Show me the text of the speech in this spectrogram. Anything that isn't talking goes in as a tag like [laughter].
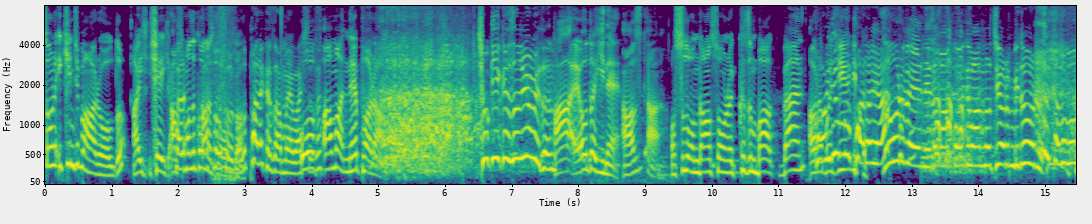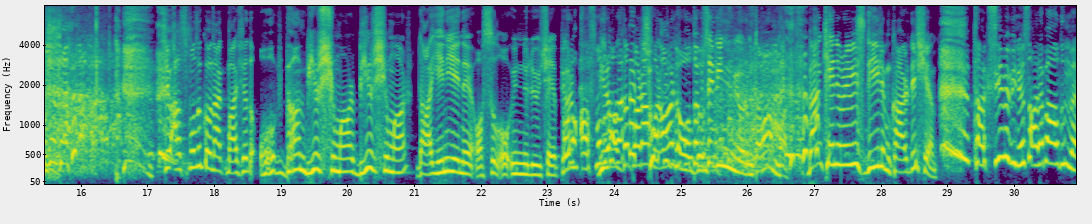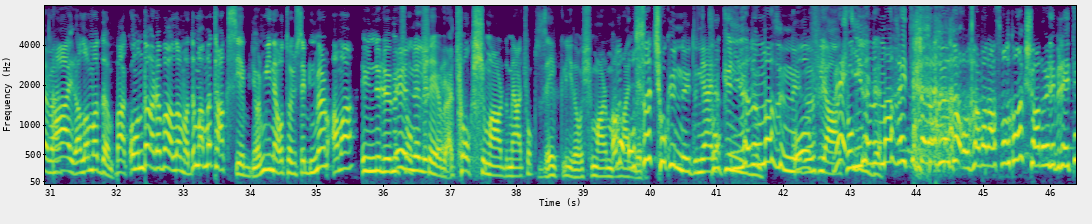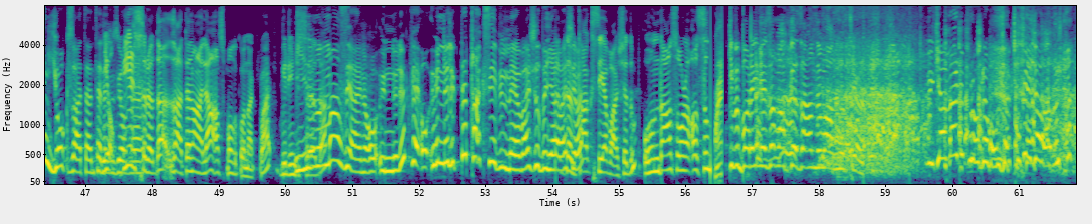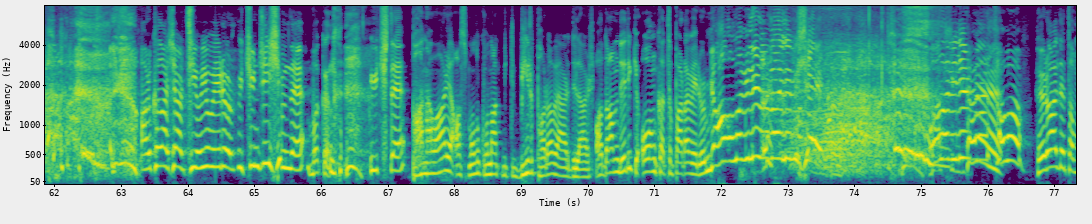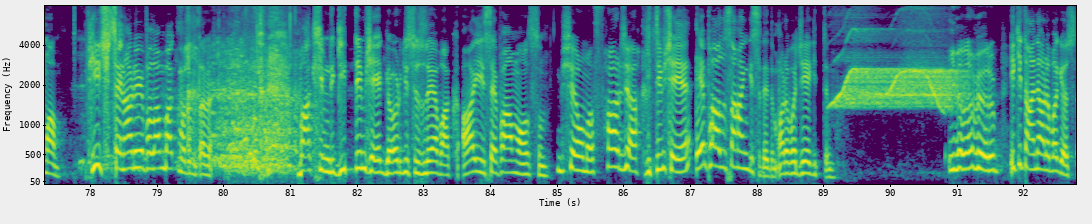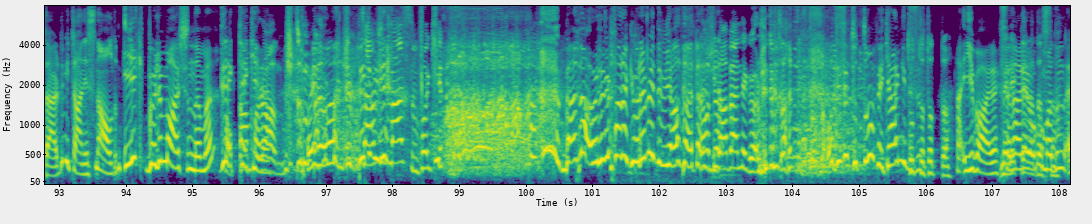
Sonra ikinci bahar oldu. Ay şey asmalı konak Asmalı oldu. oldu. Para kazanmaya başladı. Of ama ne para. [laughs] Çok iyi kazanıyor muydun? Ha e, o da yine az da. Asıl ondan sonra kızım bak ben arabacıya mu gittim. paraya? Dur be ne zaman koydum anlatıyorum bir dur. [laughs] tamam oldu. [laughs] Şimdi asmalı konak başladı. Abi ben bir şımar bir şımar. Daha yeni yeni asıl o ünlülüğü şey yapıyorum. Ama Asmalı Biraz da Konak'ta param çok var. ünlü Artık oldun. otobüse binmiyorum tamam mı? Ben Kenny Reeves değilim kardeşim. Taksiye mi biniyorsun? Araba aldın mı hemen? Hayır alamadım. Bak onda araba alamadım ama taksiye biniyorum. Yine otobüse binmiyorum ama ünlülüğümü çok Ünlülük. şey yapıyorum. Çok şımardım ya. Çok zevkliydi o şımarma Ama o halleri. sıra çok ünlüydün yani. Çok ünlüydüm. İnanılmaz ünlüydün. Of ya, Ve çok iyiydi. inanılmaz reytingler alıyordu. O zaman Asmalı Konak şu an öyle bir reyting yok zaten Yok televizyonda. bir sırada zaten hala Asmalı Konak var. Birinci sırada. İnanılmaz yani o ünlülük ve o ünlülükte taksiye binmeye başladın yavaş Tabii, tabii, yavaş. taksiye başladım. Ondan sonra asıl [laughs] gibi parayı ne zaman kazandığımı anlatıyorum. Mükemmel bir program olacak. Çok heyecanlandım. [laughs] Arkadaşlar tiyoyu veriyorum. Üçüncü işimde bakın. [laughs] Üçte bana var ya asmalı konak bitti. Bir para verdiler. Adam dedi ki on katı para veriyorum. Ya olabilir mi böyle bir şey? olabilir mi? Evet tamam. Herhalde tamam. Hiç senaryoya falan bakmadım tabii. [laughs] bak şimdi gittim şeye görgüsüzlüğe bak. Ay sefam olsun. Bir şey olmaz. Harca. Gittim şeye. En pahalısı hangisi dedim. Arabacıya gittim. İnanamıyorum. İki tane araba gösterdi. Bir tanesini aldım. İlk bölüm maaşında mı? Direkt Toptan tekini. para almıştım. Ay, inanamıyorum. [laughs] Peki Sen bir şey, bilmezsin fakir. [laughs] ben daha öyle bir para göremedim ya zaten şu bir an. daha ben de görmedim zaten. [laughs] O dizi tuttu mu peki? Hangi dizi? tuttu tuttu. Ha iyi bari. Melekler Senaryo Adası. okumadın. E,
